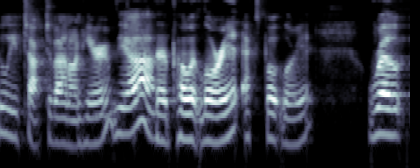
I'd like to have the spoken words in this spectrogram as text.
who we've talked about on here, Yeah. the poet laureate, ex poet laureate, wrote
